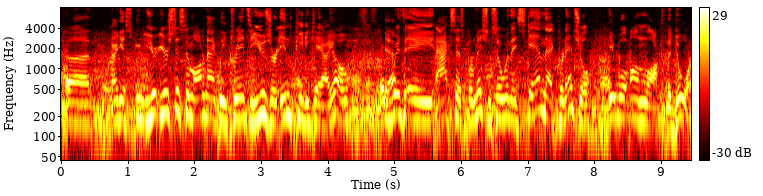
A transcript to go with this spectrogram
uh, I guess, your, your system automatically creates a user in PDKIO with a access permission. So when they scan that credential, it will unlock the door.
